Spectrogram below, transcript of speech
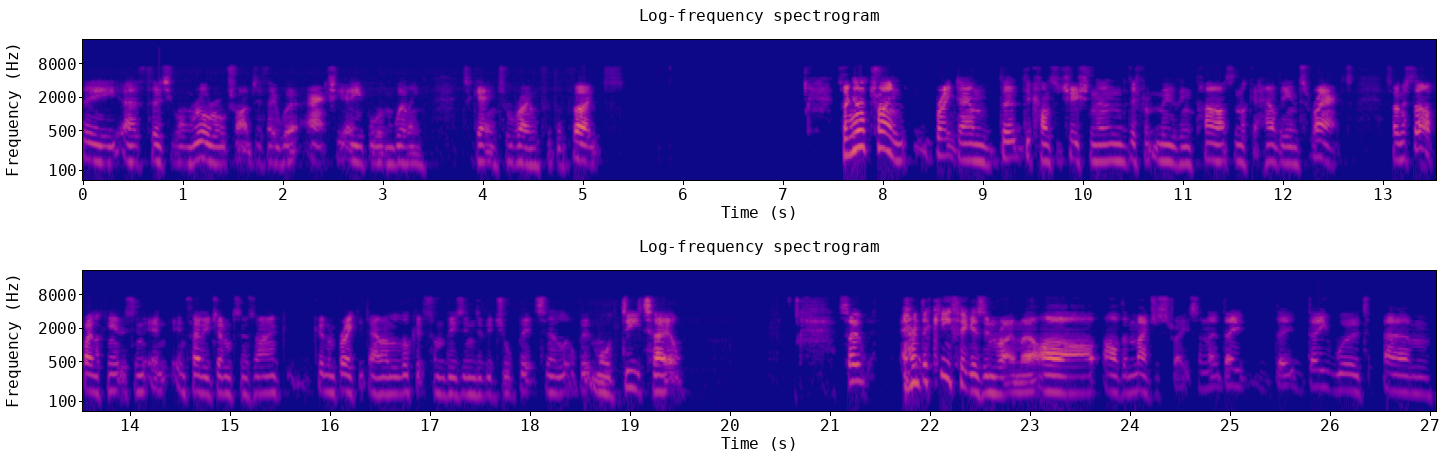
the uh, 31 rural tribes if they were actually able and willing to get into Rome for the votes. So I'm going to try and break down the, the constitution and the different moving parts and look at how they interact. So I'm going to start off by looking at this in, in, in fairly general terms. And I'm going to break it down and look at some of these individual bits in a little bit more detail. So the key figures in Rome are, are the magistrates, and they they, they would um,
